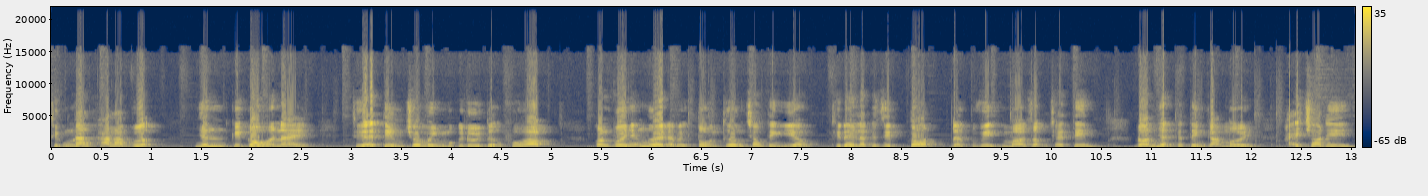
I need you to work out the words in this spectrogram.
thì cũng đang khá là vượng. Nhân cái cơ hội này thì hãy tìm cho mình một cái đối tượng phù hợp còn với những người đã bị tổn thương trong tình yêu thì đây là cái dịp tốt để quý vị mở rộng trái tim, đón nhận cái tình cảm mới. Hãy cho đi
